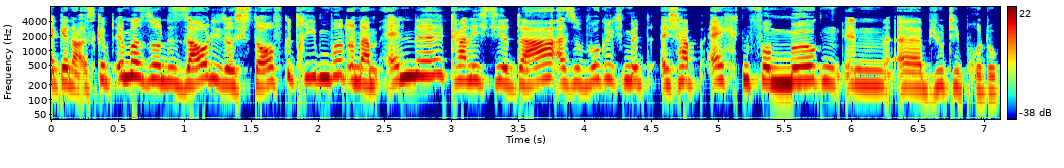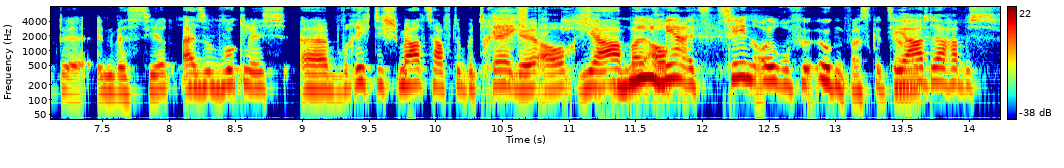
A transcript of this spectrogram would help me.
äh, genau, es gibt immer so eine Sau, die durchs Dorf getrieben wird und am Ende kann ich dir da, also wirklich mit, ich habe echt ein Vermögen in äh, Beauty-Produkte investiert, also wirklich äh, richtig schmerzhafte Beträge auch. Ja, weil Nie auch, mehr als 10 Euro für irgendwas gezahlt. ja, da habe ich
